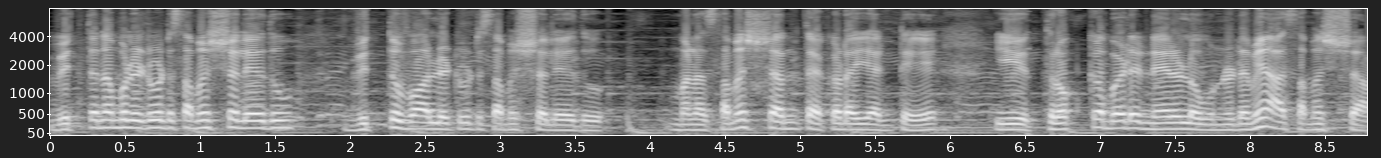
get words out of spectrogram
విత్తనములు ఎటువంటి సమస్య లేదు విత్తు వాళ్ళు ఎటువంటి సమస్య లేదు. మన సమస్య అంతా ఎక్కడయ్యి అంటే ఈ త్రొక్కబడే నేలలో ఉండడమే ఆ సమస్య.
